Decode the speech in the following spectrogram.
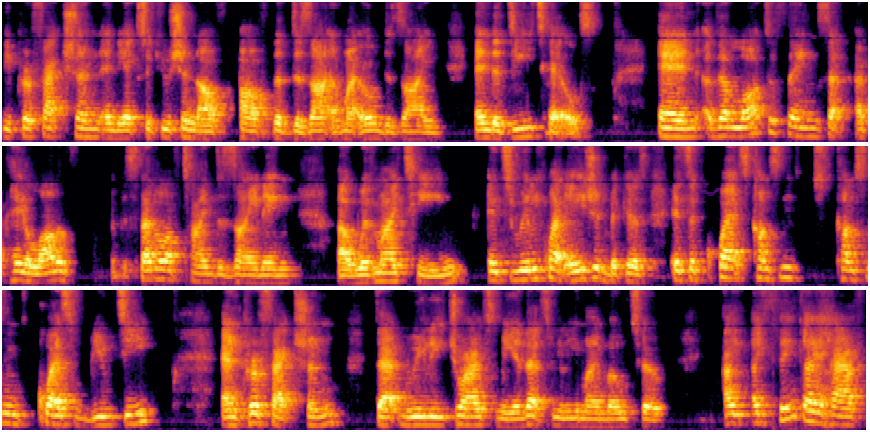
the perfection and the execution of of the design of my own design and the details, and there are lots of things that I pay a lot of spend a lot of time designing uh, with my team it's really quite Asian because it's a quest, constant, constant quest for beauty and perfection that really drives me. And that's really my motto. I, I think I have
